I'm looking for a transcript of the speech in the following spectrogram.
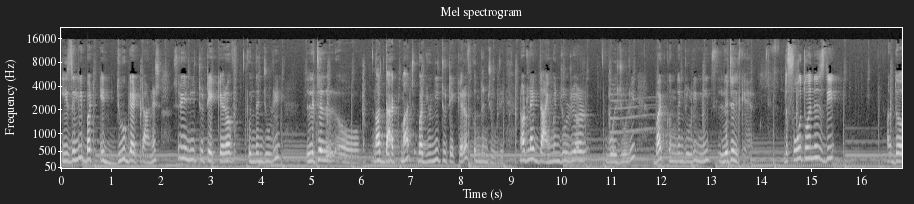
easily but it do get tarnished. So you need to take care of kundan jewelry. Little uh, not that much but you need to take care of kundan jewelry. Not like diamond jewelry or gold jewelry but kundan jewelry needs little care. The fourth one is the the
